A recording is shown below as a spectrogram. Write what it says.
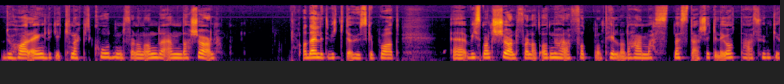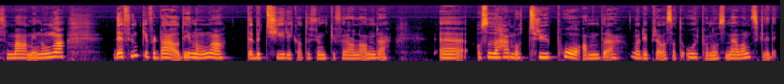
du har egentlig ikke knekt koden for noen andre enn deg sjøl. Og det er litt viktig å huske på at eh, hvis man sjøl føler at 'å, nå har jeg fått noe til, og det her mest, mestrer jeg skikkelig godt', det her funker for meg og mine unger Det funker for deg og dine unger. Det betyr ikke at det funker for alle andre. Eh, og så det her med å tro på andre når de prøver å sette ord på noe som er vanskelig, det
